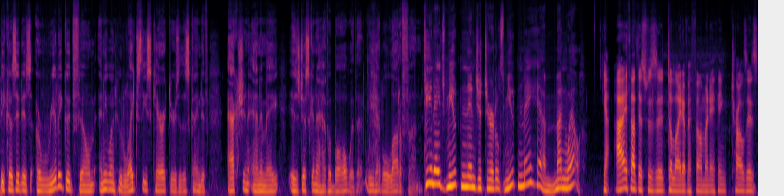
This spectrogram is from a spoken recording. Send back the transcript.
because it is a really good film. Anyone who likes these characters or this kind of action anime is just going to have a ball with it. We had a lot of fun. Teenage Mutant Ninja Turtles Mutant Mayhem, Manuel. Yeah, I thought this was a delight of a film, and I think Charles is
